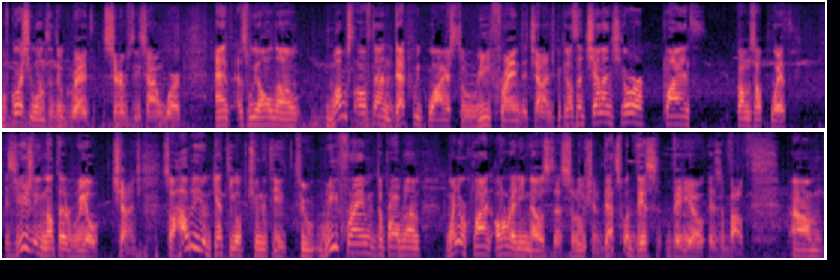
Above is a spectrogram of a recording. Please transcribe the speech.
Of course, you want to do great service design work. And as we all know, most often that requires to reframe the challenge because the challenge your client comes up with is usually not a real challenge. So how do you get the opportunity to reframe the problem when your client already knows the solution? That's what this video is about. Um,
